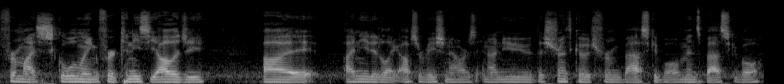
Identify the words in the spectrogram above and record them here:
for my schooling for kinesiology, I I needed like observation hours, and I knew the strength coach from basketball, men's basketball.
